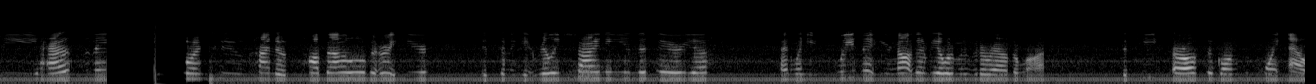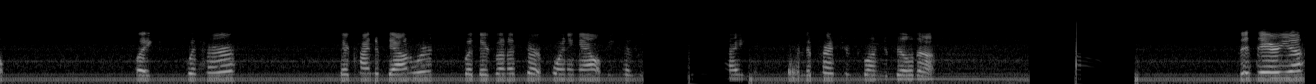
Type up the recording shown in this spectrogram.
she has the baby, it's going to kind of pop out a little bit right here. It's going to get really shiny in this area. And when you squeeze it, you're not going to be able to move it around a lot. The teats are also going to point out. Like with her, they're kind of downward, but they're going to start pointing out because it's really tight and the pressure is going to build up. This area,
